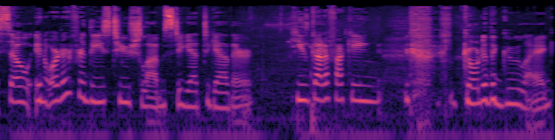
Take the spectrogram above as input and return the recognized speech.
so in order for these two schlubs to get together, he's gotta fucking go to the gulag.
